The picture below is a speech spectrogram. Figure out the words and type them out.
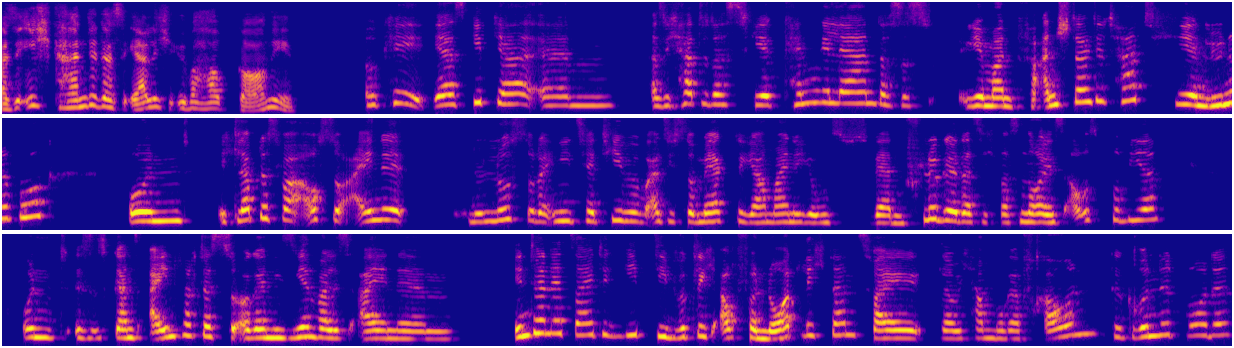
Also ich kannte das ehrlich überhaupt gar nicht. Okay, ja, es gibt ja ähm, also ich hatte das hier kennengelernt, dass es jemand veranstaltet hat, hier in Lüneburg. Und ich glaube, das war auch so eine, Lust oder Initiative, als ich so merkte, ja, meine Jungs werden flügge, dass ich was Neues ausprobiere. Und es ist ganz einfach, das zu organisieren, weil es eine Internetseite gibt, die wirklich auch von Nordlichtern, zwei, glaube ich, Hamburger Frauen gegründet wurde,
